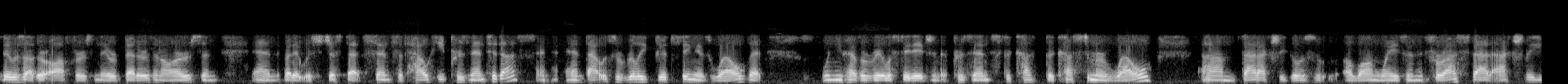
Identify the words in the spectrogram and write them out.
there was other offers and they were better than ours. And and but it was just that sense of how he presented us. And and that was a really good thing as well that when you have a real estate agent that presents the cu- the customer well um, that actually goes a long ways and for us that actually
